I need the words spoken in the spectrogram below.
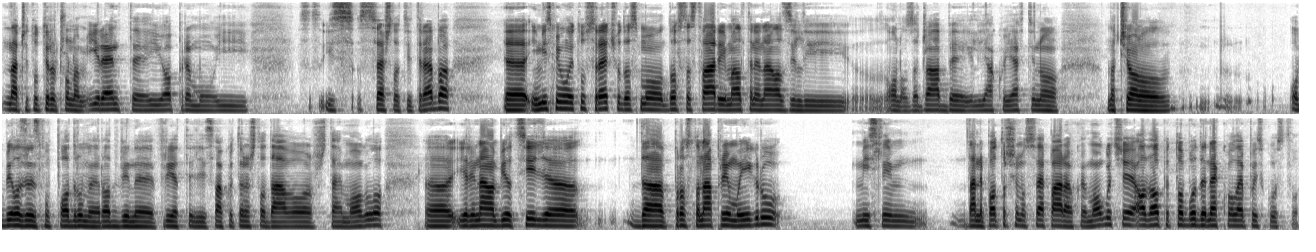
znači tu ti računam i rente i opremu i, i sve što ti treba, E, I mi smo imali tu sreću da smo dosta stvari maltene nalazili ono za džabe ili jako jeftino. Znači ono obilazili smo podrume, rodbine, prijatelji, svako to nešto davao šta je moglo, uh, jer je nama bio cilj uh, da prosto napravimo igru, mislim da ne potrošimo sve para ako je moguće, ali da opet to bude neko lepo iskustvo.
